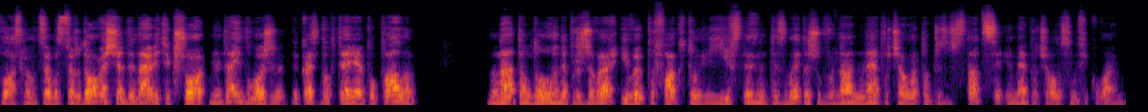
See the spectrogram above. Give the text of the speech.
власне це середовище, де навіть якщо, не дай Боже, якась бактерія попала, вона там довго не проживе, і ви по факту її встигнете змити, щоб вона не почала там розростатися і не почала інфікування.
